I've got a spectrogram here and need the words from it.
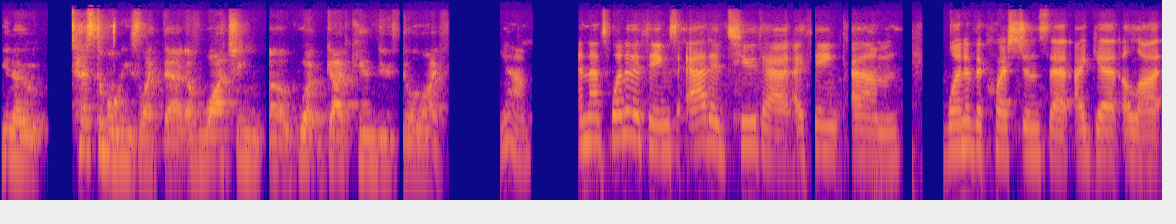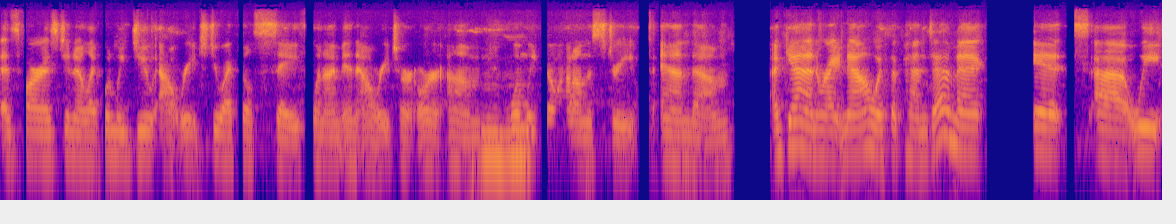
you know testimonies like that of watching uh, what God can do through a life. Yeah. And that's one of the things added to that. I think um, one of the questions that I get a lot as far as, you know, like when we do outreach, do I feel safe when I'm in outreach or, or um, mm-hmm. when we go out on the streets? And um, again, right now with the pandemic, it's uh, we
